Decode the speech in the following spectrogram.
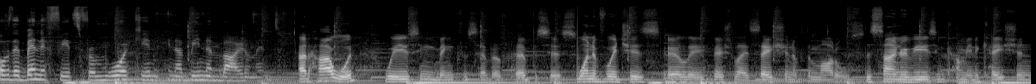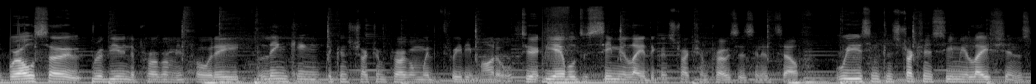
of the benefits from working in a BIM environment. At Harwood, we're using BIM for several purposes, one of which is early visualization of the models, design reviews and communication. We're also reviewing the program in 4D, linking the construction program with the 3D models to be able to simulate the construction process in itself. We're using construction simulations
